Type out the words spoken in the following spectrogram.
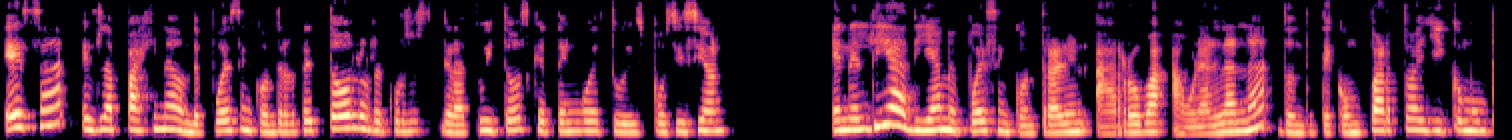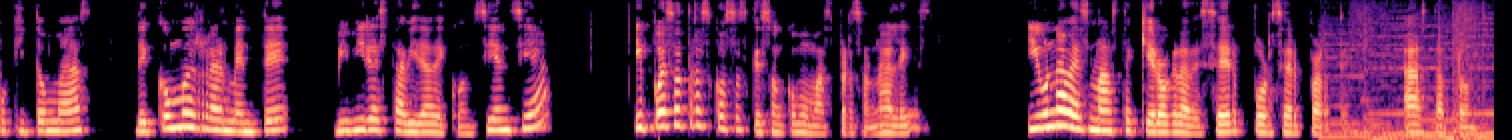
Esa es la página donde puedes encontrarte todos los recursos gratuitos que tengo a tu disposición. En el día a día me puedes encontrar en arroba auralana, donde te comparto allí como un poquito más de cómo es realmente vivir esta vida de conciencia y pues otras cosas que son como más personales. Y una vez más te quiero agradecer por ser parte. Hasta pronto.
